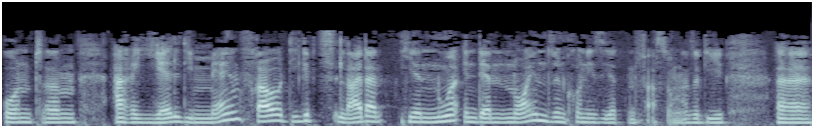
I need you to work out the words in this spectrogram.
und ähm, Ariel, die Meerjungfrau, die gibt's leider hier nur in der neuen synchronisierten Fassung. Also die äh,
